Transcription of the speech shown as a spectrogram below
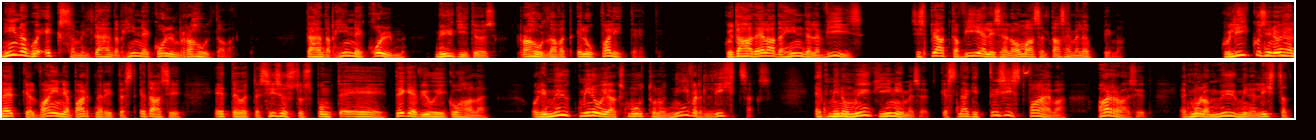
nii nagu eksamil tähendab hinne kolm rahuldavat, tähendab hinne kolm müügitöös rahuldavat elukvaliteeti. kui tahad elada hindele viis, siis pead ka viielisele omasel tasemel õppima kui liikusin ühel hetkel Vain ja partneritest edasi ettevõtte sisustus.ee tegevjuhi kohale, oli müük minu jaoks muutunud niivõrd lihtsaks, et minu müügiinimesed, kes nägid tõsist vaeva, arvasid, et mul on müümine lihtsalt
